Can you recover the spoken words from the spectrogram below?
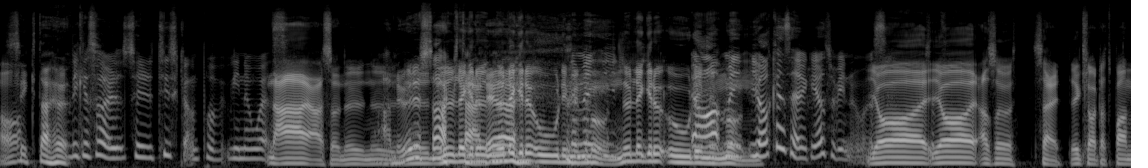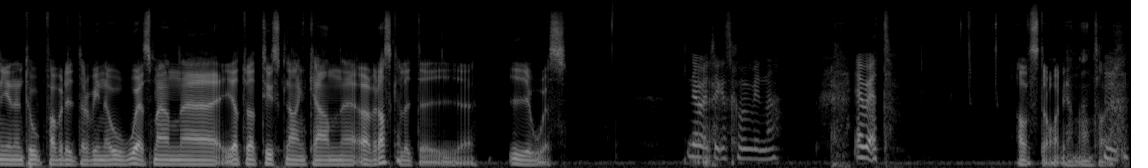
ja. Sikta högt. Vilka sa du? Tyskland på vinna OS? Nej, alltså nu, nu, Ja, nu det nu, nu, lägger du, det nu lägger du ord i min men- mun. Nu lägger du ord ja, i min mun. men jag kan säga vilka jag tror vinner OS. Ja, ja, alltså så här, det är klart att Spanien är en tokfavorit att vinna OS, men eh, jag tror att Tyskland kan eh, överraska lite i, eh, i OS. Jag vet vilka som kommer vinna. Jag vet. Australien antar jag, Mm.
